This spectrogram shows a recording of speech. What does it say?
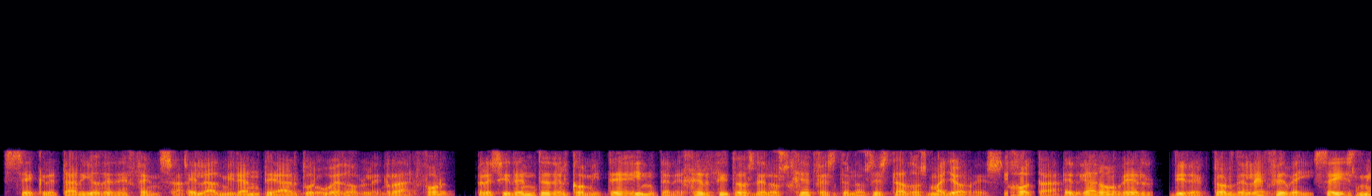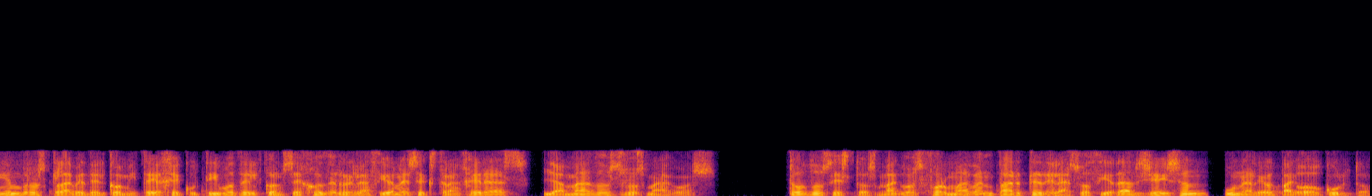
secretario de Defensa. El almirante Arthur W. Radford, presidente del Comité Interejércitos de los Jefes de los Estados Mayores. J. Edgar Hoover, director del FBI. Seis miembros clave del Comité Ejecutivo del Consejo de Relaciones Extranjeras, llamados los magos. Todos estos magos formaban parte de la sociedad Jason, un areópago oculto.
